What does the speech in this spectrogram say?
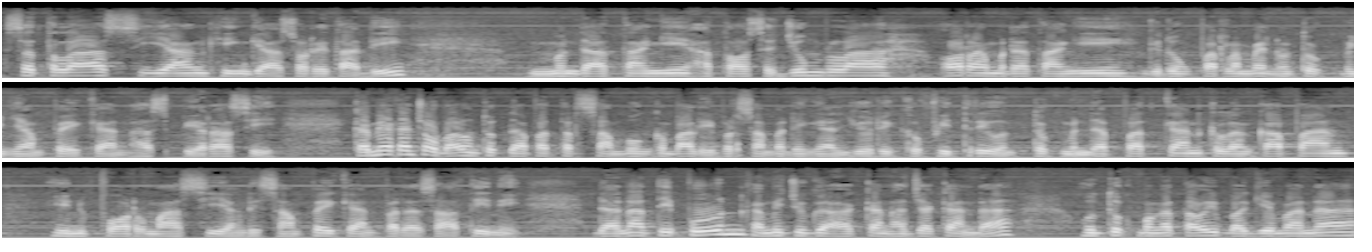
setelah siang hingga sore tadi mendatangi atau sejumlah orang mendatangi gedung parlemen untuk menyampaikan aspirasi. Kami akan coba untuk dapat tersambung kembali bersama dengan Yuri Fitri untuk mendapatkan kelengkapan informasi yang disampaikan pada saat ini. Dan nanti pun kami juga akan ajak Anda untuk mengetahui bagaimana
